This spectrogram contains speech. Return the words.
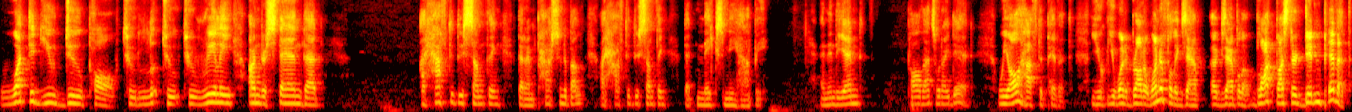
What did you do paul to look to to really understand that i have to do something that i'm passionate about. I have to do something that makes me happy. And in the end paul that's what i did we all have to pivot you you brought a wonderful example example of blockbuster didn't pivot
